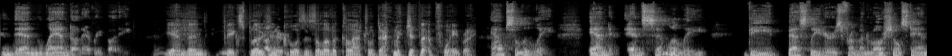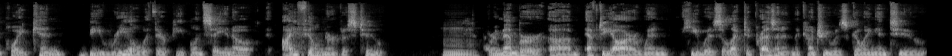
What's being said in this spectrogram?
and then land on everybody. Yeah, and then the explosion Other, causes a lot of collateral damage at that point, right? Absolutely. And and similarly, the best leaders from an emotional standpoint can be real with their people and say, you know, I feel nervous too. Mm. I remember um, FDR when he was elected president and the country was going into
